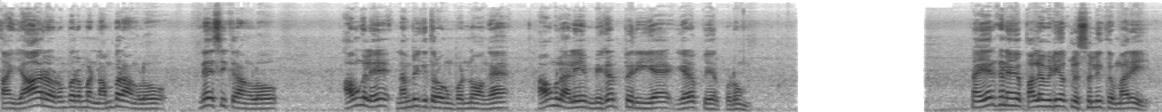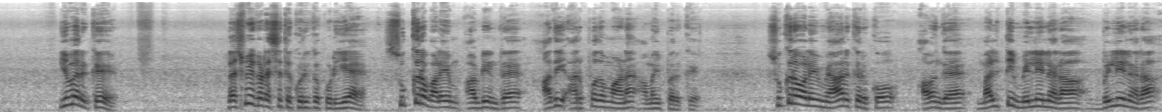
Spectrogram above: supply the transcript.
தான் யாரை ரொம்ப ரொம்ப நம்புகிறாங்களோ நேசிக்கிறாங்களோ அவங்களே நம்பிக்கை துரோகம் பண்ணுவாங்க. அவங்களாலேயே மிகப்பெரிய இழப்பு ஏற்படும். நான் ஏற்கனவே பல வீடியோக்களில் சொல்லிக்க மாதிரி இவருக்கு லட்சுமி கடைசத்தை குறிக்கக்கூடிய சுக்கர வலயம் அப்படின்ற அதி அற்புதமான அமைப்பு இருக்குது சுக்கர வலயம் யாருக்கு இருக்கோ அவங்க மல்டி மில்லியனராக பில்லியனராக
